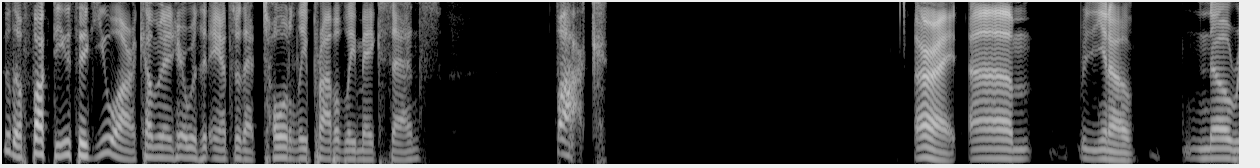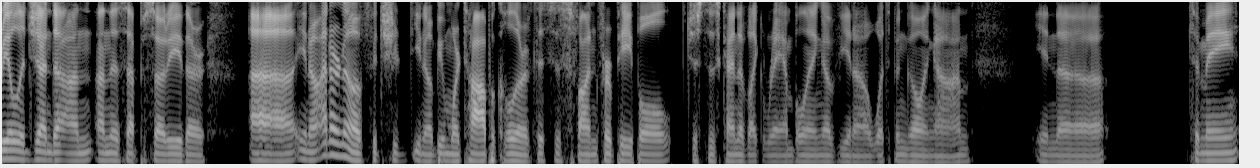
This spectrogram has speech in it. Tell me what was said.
Who the fuck do you think you are coming in here with an answer that totally probably makes sense? Fuck. All right. Um you know, no real agenda on on this episode either. Uh, you know, I don't know if it should, you know, be more topical or if this is fun for people, just this kind of like rambling of, you know, what's been going on in uh to me.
